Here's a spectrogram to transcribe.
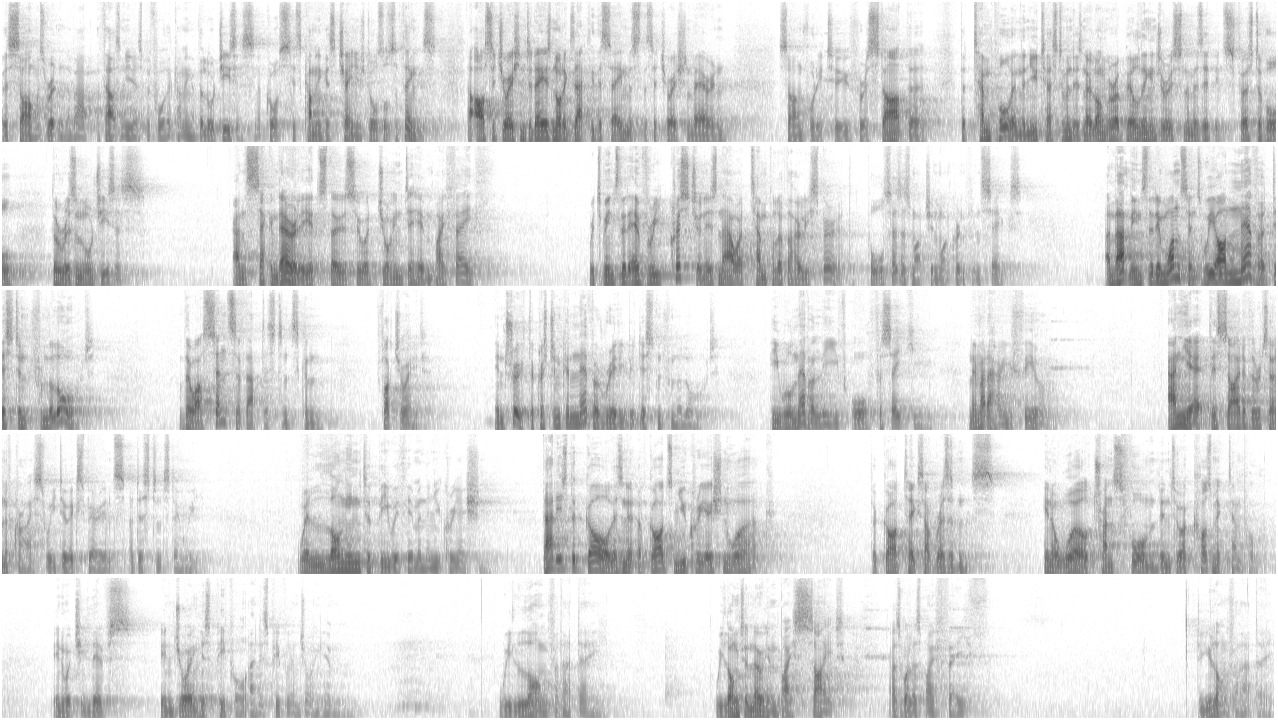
this psalm was written about a thousand years before the coming of the Lord Jesus. And of course, his coming has changed all sorts of things. Now, our situation today is not exactly the same as the situation there in Psalm 42. For a start, the, the temple in the New Testament is no longer a building in Jerusalem, is it? It's first of all the risen Lord Jesus. And secondarily, it's those who are joined to him by faith, which means that every Christian is now a temple of the Holy Spirit. Paul says as much in 1 Corinthians 6. And that means that in one sense, we are never distant from the Lord though our sense of that distance can fluctuate. In truth, the Christian can never really be distant from the Lord. He will never leave or forsake you, no matter how you feel. And yet, this side of the return of Christ, we do experience a distance, don't we? We're longing to be with Him in the new creation. That is the goal, isn't it, of God's new creation work? That God takes up residence in a world transformed into a cosmic temple in which he lives, enjoying his people and his people enjoying him. We long for that day. We long to know him by sight as well as by faith. Do you long for that day?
